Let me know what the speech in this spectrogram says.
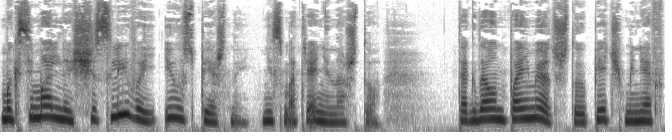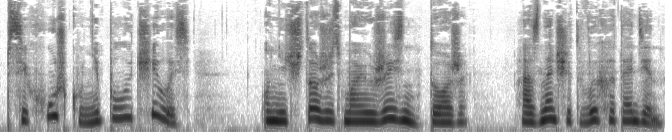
максимально счастливой и успешной, несмотря ни на что. Тогда он поймет, что упечь меня в психушку не получилось. Уничтожить мою жизнь тоже. А значит, выход один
